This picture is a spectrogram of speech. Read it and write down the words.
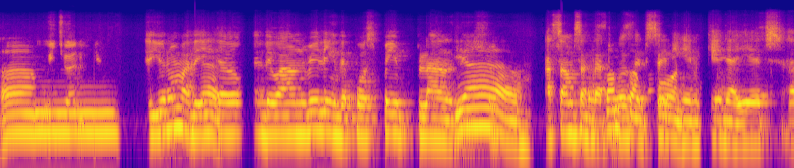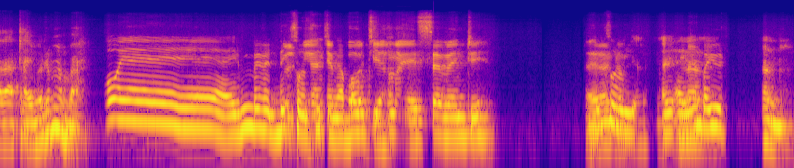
Um, Which one? You remember they uh, they were unveiling the postpaid plans. they showed Yeah. A Samsung that Samsung wasn't selling in Kenya yet at that time. Remember? Oh yeah, yeah, yeah, yeah, yeah. I remember even Dixon Will teaching about import it. EMI 70. I don't Dixon, know. I, I remember you. No, no.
